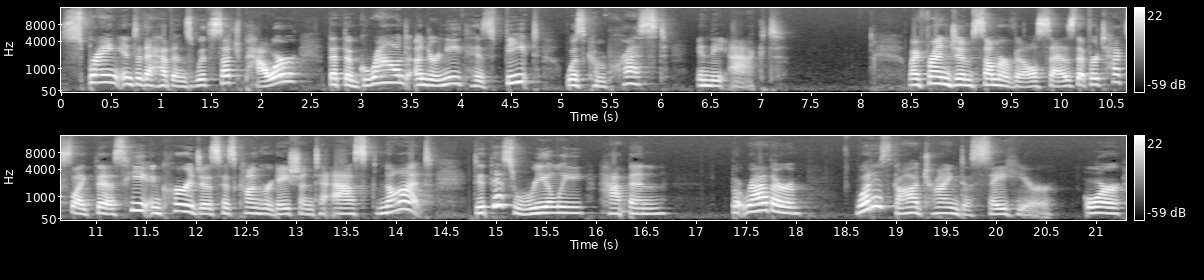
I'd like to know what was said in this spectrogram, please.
sprang into the heavens with such power that the ground underneath his feet was compressed in the act. My friend Jim Somerville says that for texts like this, he encourages his congregation to ask not, did this really happen? But rather, what is God trying to say here? Or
